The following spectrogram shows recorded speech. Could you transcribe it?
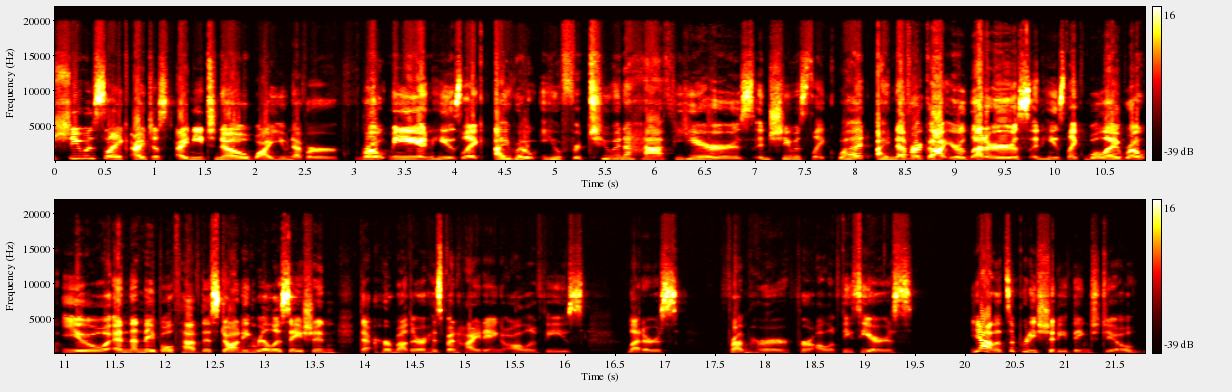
she was like, I just, I need to know why you never wrote me. And he's like, I wrote you for two and a half years. And she was like, What? I never got your letters. And he's like, Well, I wrote you. And then they both have this dawning realization that her mother has been hiding all of these letters from her for all of these years. Yeah, that's a pretty shitty thing to do.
